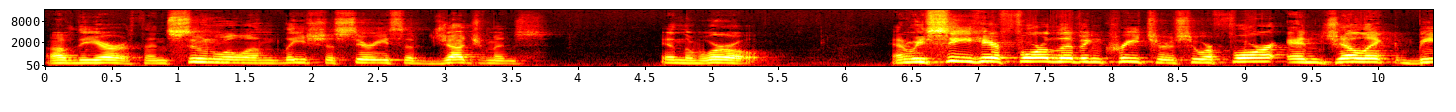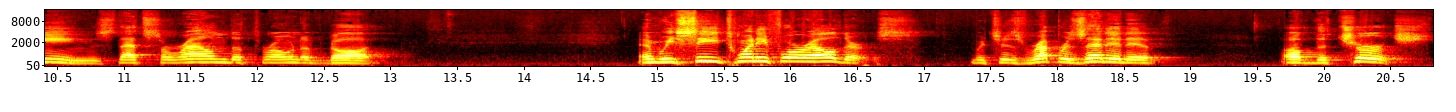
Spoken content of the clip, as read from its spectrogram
of the earth and soon will unleash a series of judgments in the world. And we see here four living creatures who are four angelic beings that surround the throne of God. And we see 24 elders, which is representative of the church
